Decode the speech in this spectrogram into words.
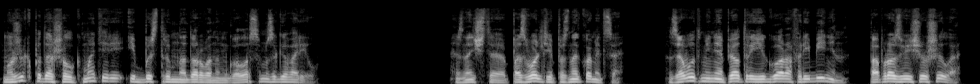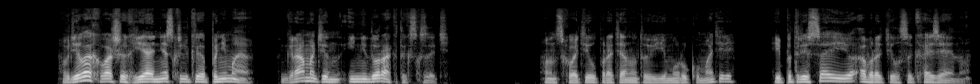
Мужик подошел к матери и быстрым надорванным голосом заговорил. «Значит, позвольте познакомиться. Зовут меня Петр Егоров-Рябинин, по прозвищу Шила. В делах ваших я несколько понимаю. Грамотен и не дурак, так сказать. Он схватил протянутую ему руку матери и, потрясая ее, обратился к хозяину.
